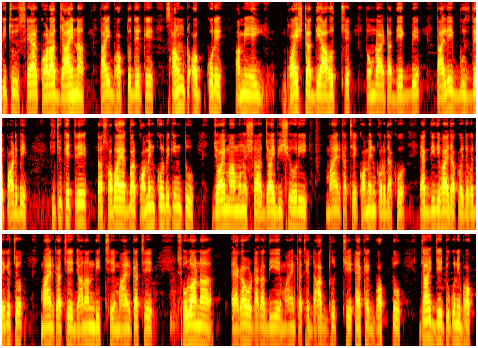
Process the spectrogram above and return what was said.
কিছু শেয়ার করা যায় না। তাই ভক্তদেরকে সাউন্ড অফ করে আমি এই ভয়েসটা দেয়া হচ্ছে। তোমরা এটা দেখবে তাহলেই বুঝতে পারবে। কিছু ক্ষেত্রে তা সবাই একবার কমেন্ট করবে কিন্তু, জয় মা মনসা, জয় বিশ্বহরি, মায়ের কাছে কমেন্ট করে দেখো। এক দিদি ভাই দেখো দেখো, দেখেছ? মায়ের কাছে জানান দিচ্ছে, মায়ের কাছে ষোলো আনা এগারো টাকা দিয়ে মায়ের কাছে ডাক ধরছে এক এক ভক্ত। যাই যেটুকুনি ভক্ত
